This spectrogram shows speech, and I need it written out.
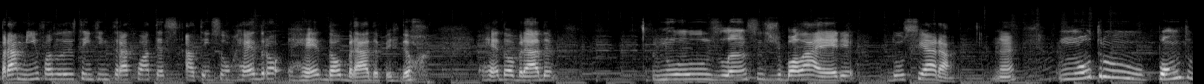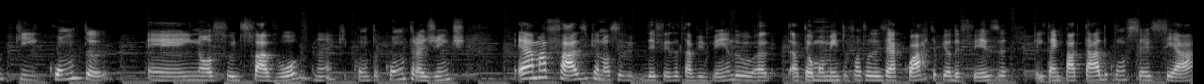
para mim, o Fortaleza tem que entrar com atenção redro, redobrada, perdão, redobrada nos lances de bola aérea do Ceará, né? Um outro ponto que conta é, em nosso desfavor, né, que conta contra a gente, é a má fase que a nossa defesa está vivendo. até o momento, o Fortaleza é a quarta pior defesa. Ele está empatado com o CSA,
